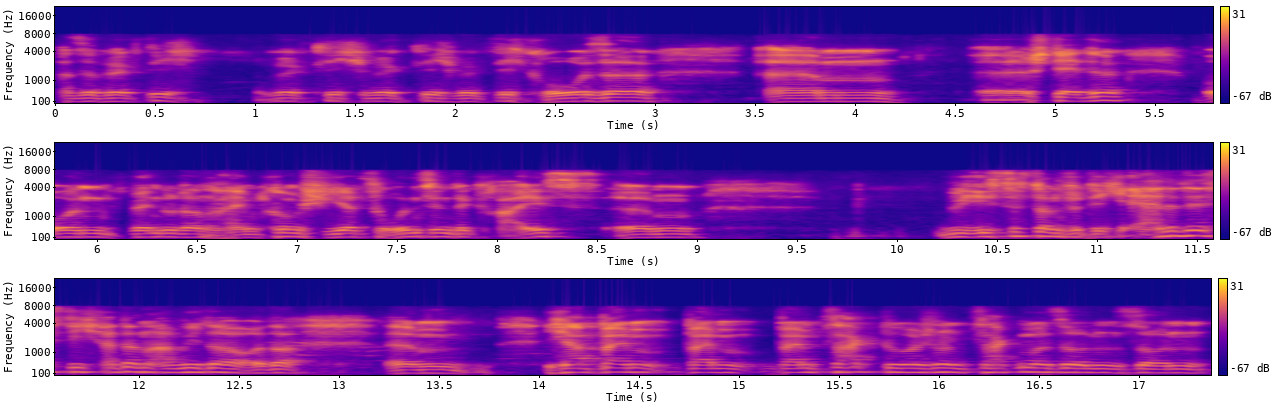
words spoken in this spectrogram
Also wirklich, wirklich, wirklich, wirklich große ähm, äh, Städte. Und wenn du dann heimkommst hier zu uns in den Kreis, ähm, wie ist es dann für dich? Erdet es dich dann auch wieder? Oder ähm, ich habe beim, beim, beim Zack, du hast mit dem Zack mal so ein, so ein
